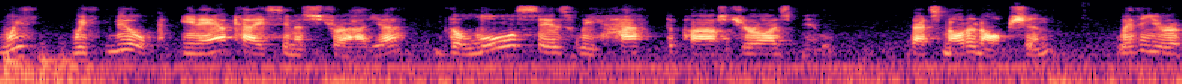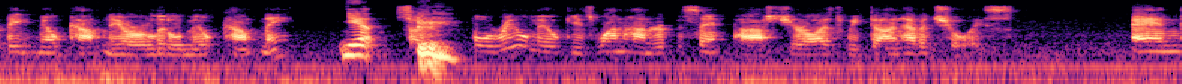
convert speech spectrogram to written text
with with milk, in our case in Australia, the law says we have to pasteurise milk. That's not an option, whether you're a big milk company or a little milk company. Yep. So 4 Real Milk is 100% pasteurised. We don't have a choice. And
